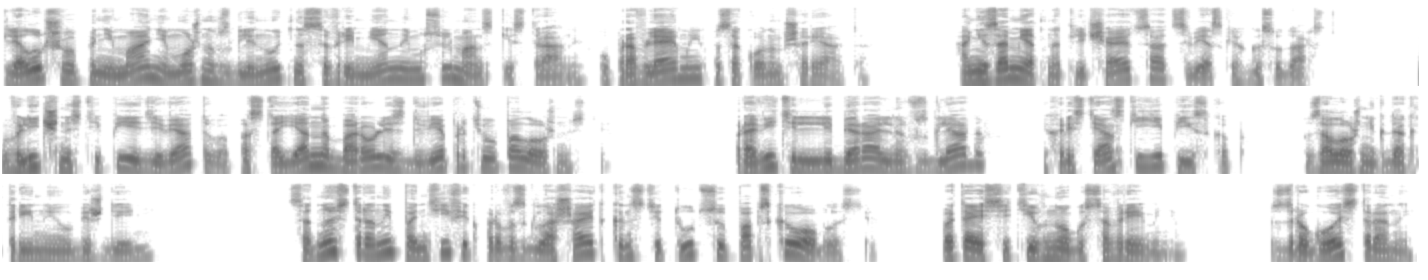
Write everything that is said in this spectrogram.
Для лучшего понимания можно взглянуть на современные мусульманские страны, управляемые по законам шариата. Они заметно отличаются от светских государств. В личности Пия IX постоянно боролись две противоположности. Правитель либеральных взглядов и христианский епископ, заложник доктрины и убеждений. С одной стороны, понтифик провозглашает конституцию папской области, пытаясь идти в ногу со временем. С другой стороны,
